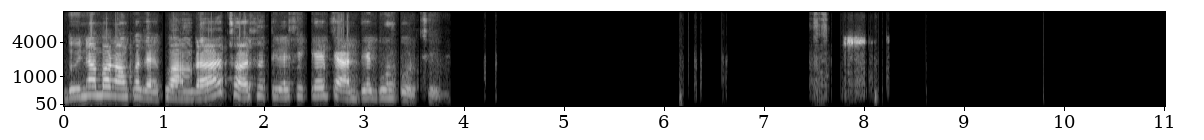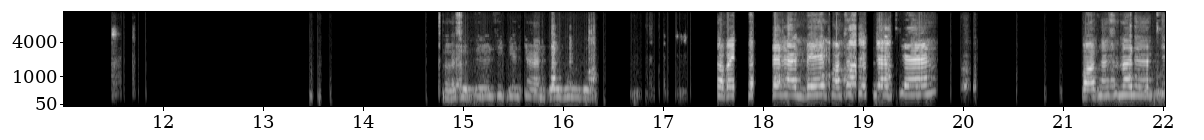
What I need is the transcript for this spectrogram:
দুই নম্বর অঙ্ক দেখো, আমরা ছয়শো তিরাশিকে চার দিয়ে গুণ করছি। কথা শোনা যাচ্ছে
